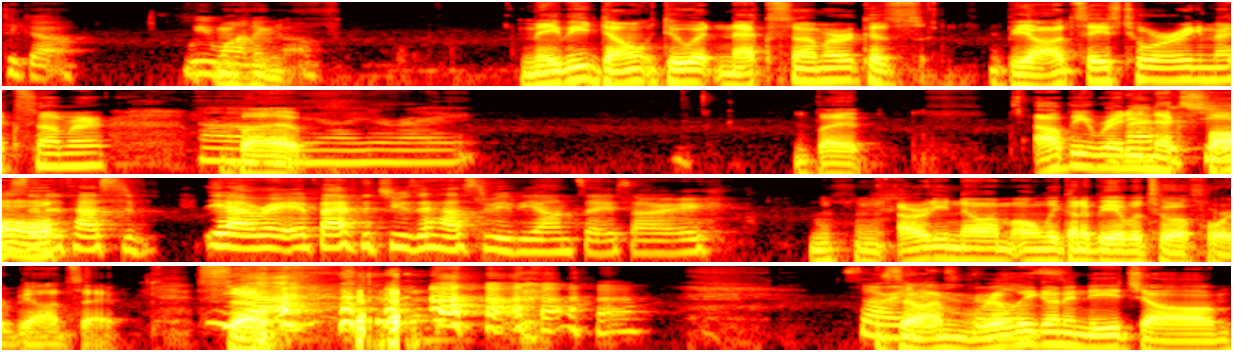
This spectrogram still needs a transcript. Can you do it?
to go. We want to Mhm. go. Maybe don't do it next summer because Beyonce's touring next summer. Oh But- yeah, you're right. But I'll be ready I have to next fall. then it has to. Yeah, right. If I have to choose, it has to be Beyonce. Sorry. Mhm. I already know I'm only going to be able to afford Beyonce, so Yeah. Sorry. so I'm really going to need y'all.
